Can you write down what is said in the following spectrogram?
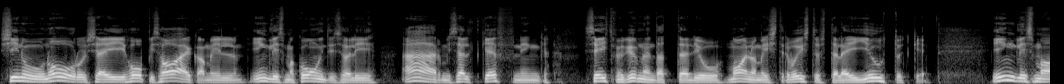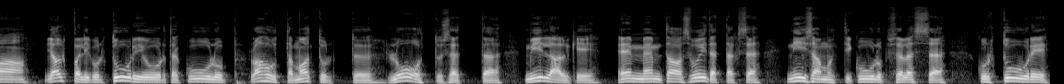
sinu noorus jäi hoopis aega, mil Inglismaa koondis oli äärmiselt kehv ning seitsmekümnendatel ju maailmameistrivõistlustele ei jõutudki Inglismaa jalgpallikultuuri juurde kuulub lahutamatult lootus, et millalgi mm taas võidetakse, niisamuti kuulub sellesse kultuuri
